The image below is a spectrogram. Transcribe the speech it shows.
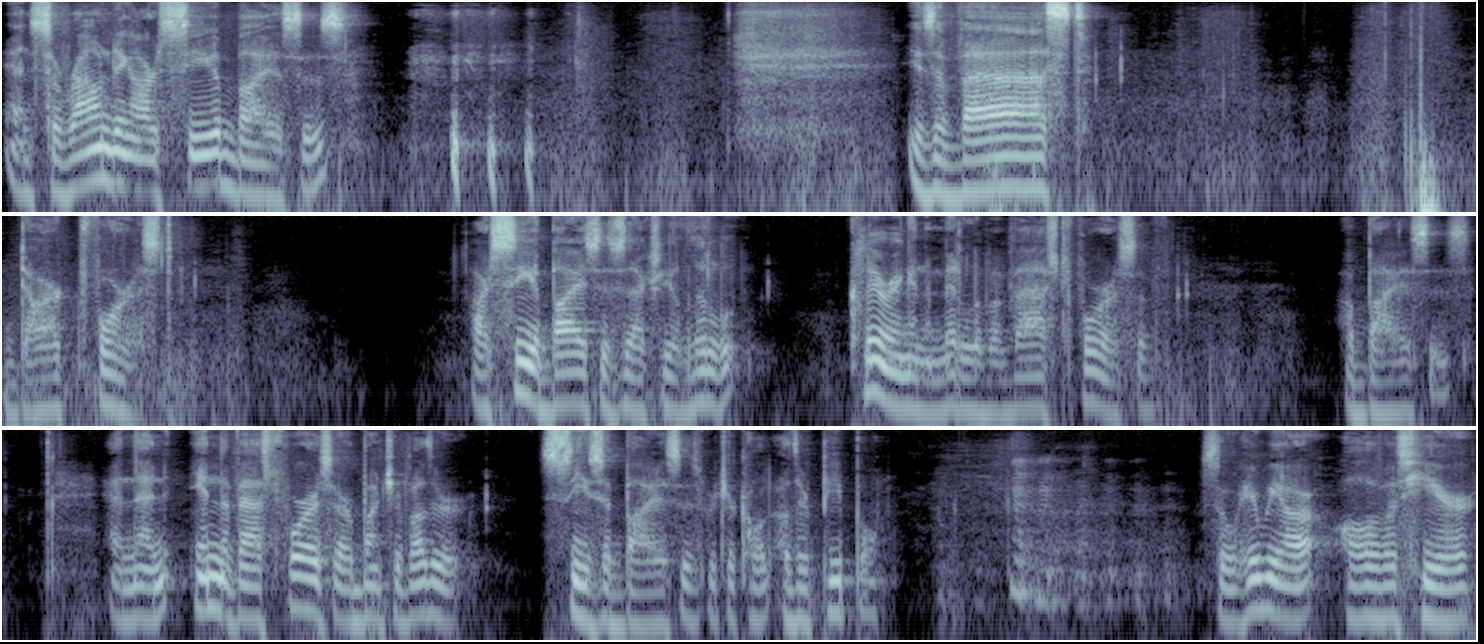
And surrounding our sea of biases is a vast, dark forest. Our sea of biases is actually a little clearing in the middle of a vast forest of, of biases. And then in the vast forest are a bunch of other seas of biases, which are called other people. so here we are, all of us here,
